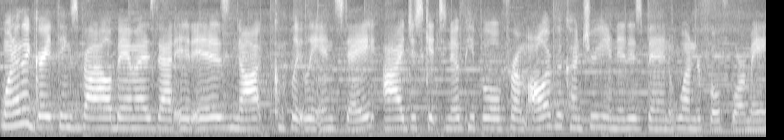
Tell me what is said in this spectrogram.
One of the great things about Alabama is that it is not completely in-state. I just get to know people from all over the country and it has been wonderful for me.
